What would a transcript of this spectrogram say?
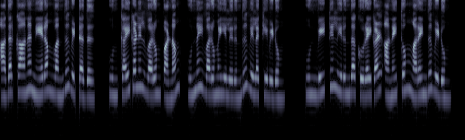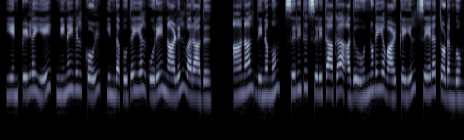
அதற்கான நேரம் வந்து விட்டது. உன் கைகளில் வரும் பணம் உன்னை வறுமையிலிருந்து விலக்கிவிடும். உன் வீட்டில் இருந்த குறைகள் அனைத்தும் மறைந்து விடும். என் பிள்ளையே நினைவில் கொள் இந்த புதையல் ஒரே நாளில் வராது. ஆனால் தினமும் சிறிது சிறிதாக அது உன்னுடைய வாழ்க்கையில் சேரத் தொடங்கும்.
